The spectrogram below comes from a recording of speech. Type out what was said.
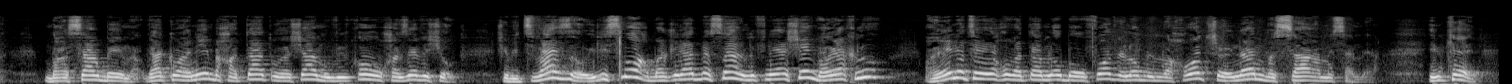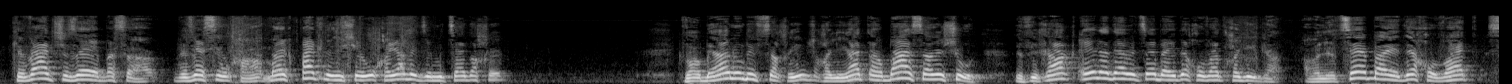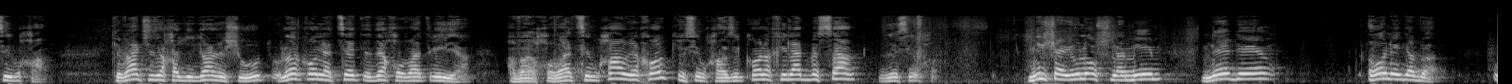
מעשר בהמה. והכהנים בחטאת ורשם ובבחור וחזה ושוק. שמצווה זו היא לשמוח באכילת בשר לפני השם, והר יאכלו. אבל אין יוצאים ידי חובתם לא בעופות ולא במלאכות שאינן בשר המשמח. אם כן, כיוון שזה בשר וזה שמחה, מה אכפת לי שהוא חייב את זה מצד אחר? כבר ביארנו בפסחים שחגיגת 14 רשות, לפיכך אין אדם יוצא בה ידי חובת חגיגה, אבל יוצא בה ידי חובת שמחה. כיוון שזו חגיגה רשות, הוא לא יכול לצאת ידי חובת ראייה, אבל חובת שמחה הוא יכול, כי שמחה זה כל אכילת בשר, זה שמחה. מי שהיו לו שלמים נדר או נדבה,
